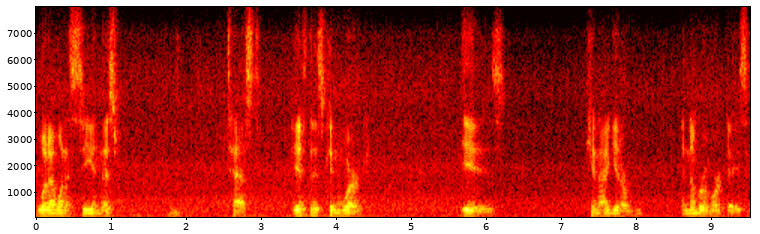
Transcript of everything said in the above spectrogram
what I want to see in this test if this can work, is can I get a, a number of work days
